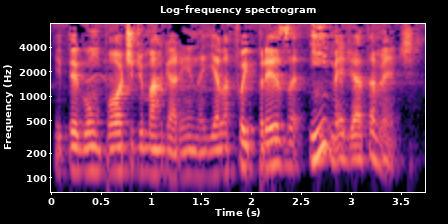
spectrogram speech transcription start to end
e pegou um pote de margarina e ela foi presa imediatamente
